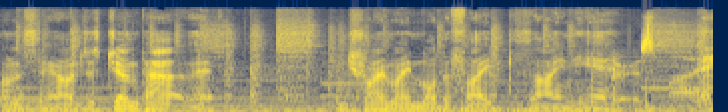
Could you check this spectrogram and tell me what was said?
Honestly, I'll just jump out of it and try my modified design here. Where's my?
